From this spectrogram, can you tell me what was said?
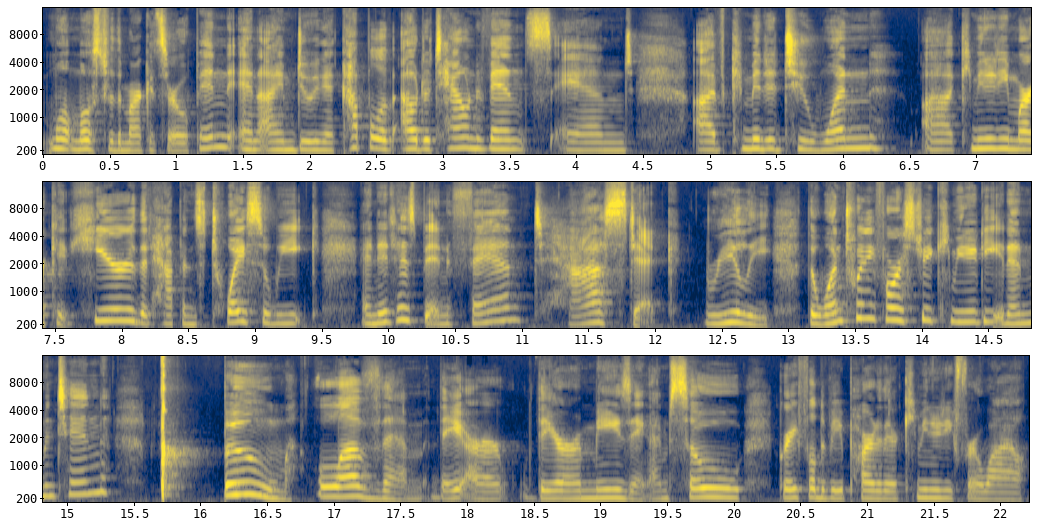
Well, most of the markets are open, and I'm doing a couple of out of town events, and I've committed to one uh, community market here that happens twice a week, and it has been fantastic. Really, the 124th Street community in Edmonton, boom love them they are they are amazing i'm so grateful to be part of their community for a while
